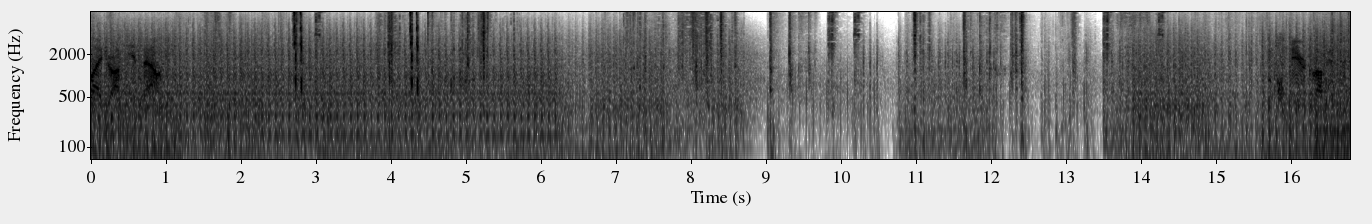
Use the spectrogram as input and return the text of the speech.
Supply drop inbound. Airdrop inbound.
